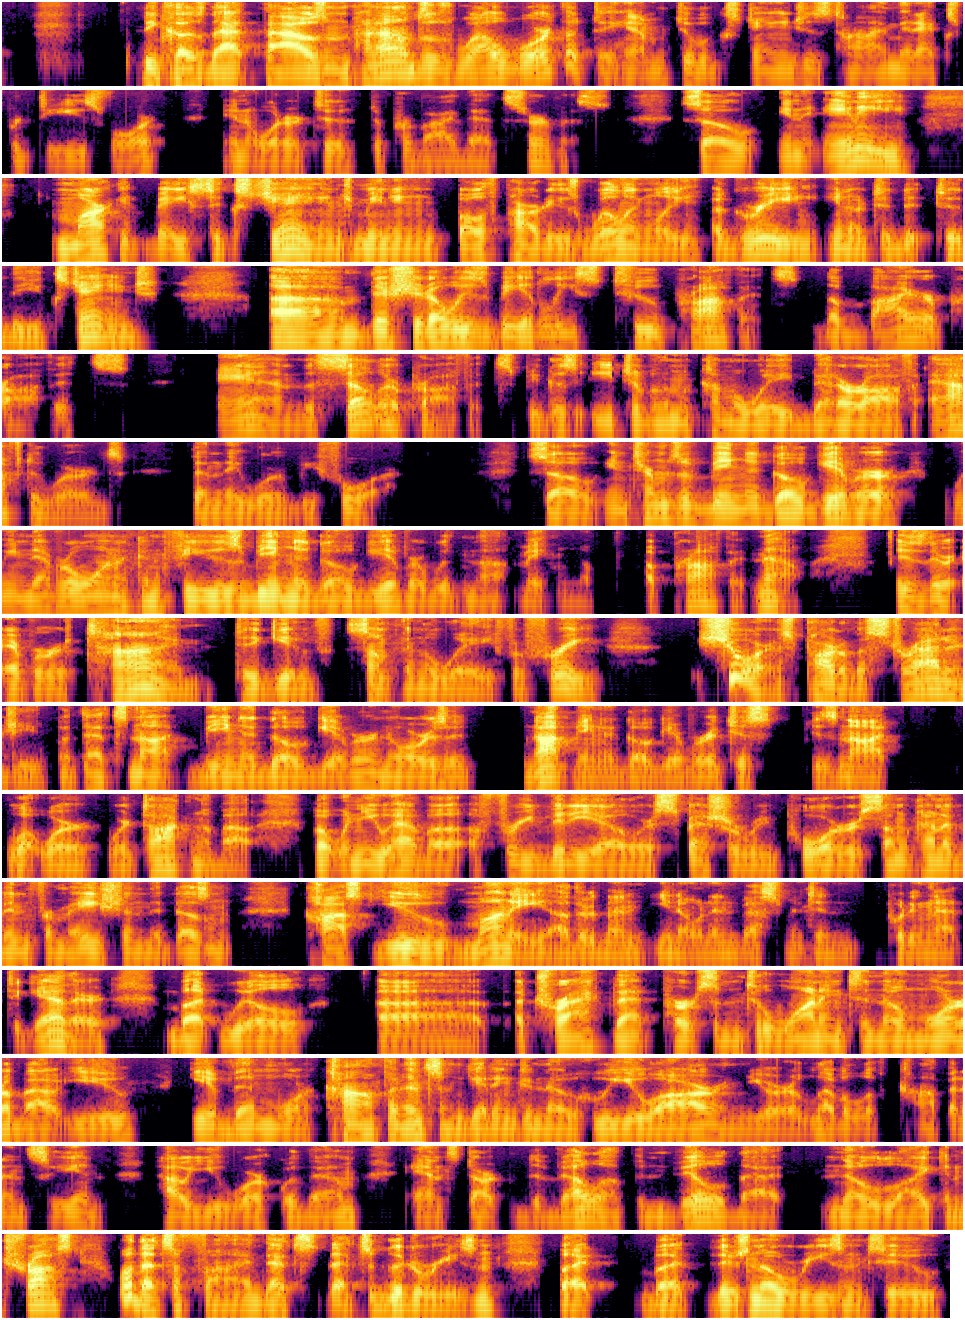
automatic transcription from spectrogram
because that thousand pounds is well worth it to him to exchange his time and expertise for in order to to provide that service. So in any market based exchange, meaning both parties willingly agree, you know, to to the exchange, um, there should always be at least two profits: the buyer profits and the seller profits, because each of them come away better off afterwards than they were before. So, in terms of being a go giver, we never want to confuse being a go giver with not making a, a profit. Now, is there ever a time to give something away for free? Sure it's part of a strategy but that's not being a go giver nor is it not being a go giver it just is not what we're we're talking about. But when you have a, a, free video or special report or some kind of information that doesn't cost you money other than you know an investment in putting that together but will uh, attract that person to wanting to know more about you give them more confidence in getting to know who you are and your level of competency and how you work with them and start to develop and build that know like and trust well that's a fine that's that's a good reason but but there's no reason to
